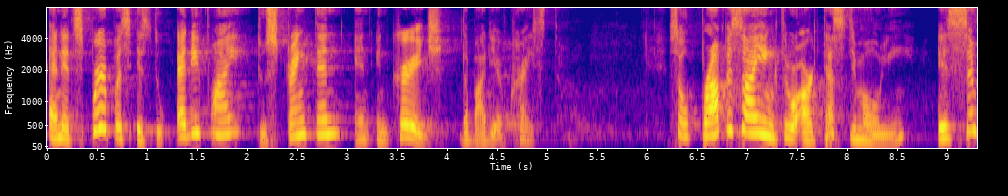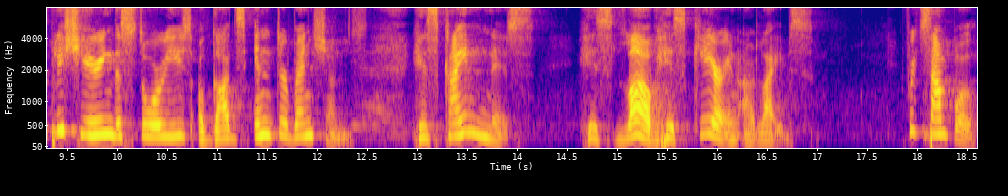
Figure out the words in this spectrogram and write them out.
And its purpose is to edify, to strengthen, and encourage the body of Christ. So, prophesying through our testimony is simply sharing the stories of God's interventions, his kindness, his love, his care in our lives. For example,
